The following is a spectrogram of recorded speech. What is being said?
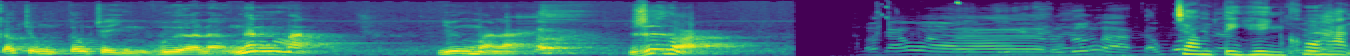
các công trình vừa là ngăn mặn nhưng mà lại giữ ngọt trong tình hình khô hạn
